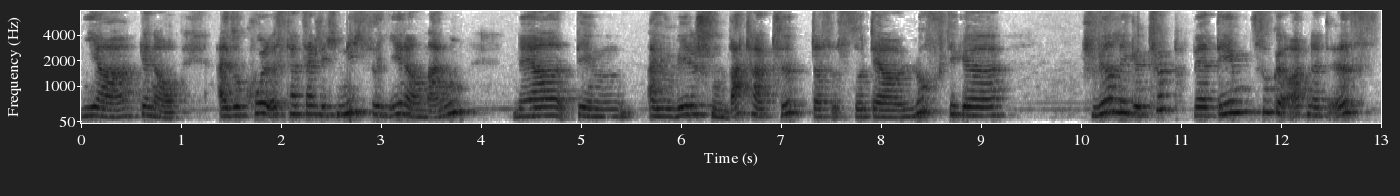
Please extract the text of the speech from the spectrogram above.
Ja, genau. Also Kohl ist tatsächlich nicht für jedermann. Wer dem ayurvedischen Vata-Typ, das ist so der luftige, schwirlige Typ, wer dem zugeordnet ist,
